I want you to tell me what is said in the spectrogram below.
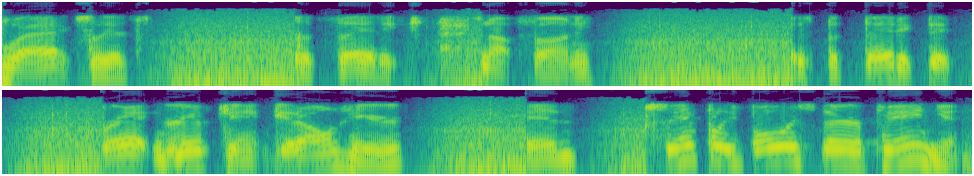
well, actually, it's pathetic. It's not funny. It's pathetic that Brat and Griff can't get on here and simply voice their opinion.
